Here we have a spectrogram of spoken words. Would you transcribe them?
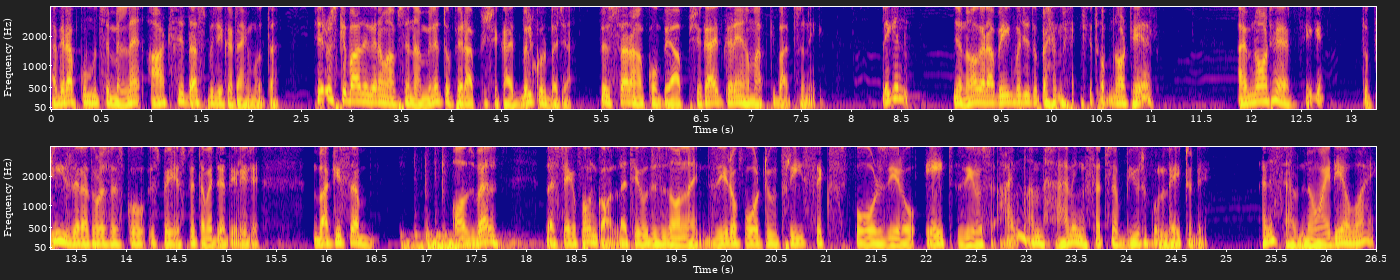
अगर आपको मुझसे मिलना है आठ से दस बजे का टाइम होता है फिर उसके बाद अगर हम आपसे ना मिले तो फिर आपकी शिकायत बिल्कुल बजा फिर सर आँखों पे आप शिकायत करें हम आपकी बात सुनेंगे लेकिन you know, अगर आप एक बजे दोपहर में आएँगे तो अब not here I am not here ठीक है तो प्लीज़ जरा थोड़ा सा इसको इस पे इस पे तवज्जो दे लीजिए बाकी सब all's well phone call. Let's see who this is online. 0423640806. I'm, I'm having such a beautiful day today. I just have no idea why.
